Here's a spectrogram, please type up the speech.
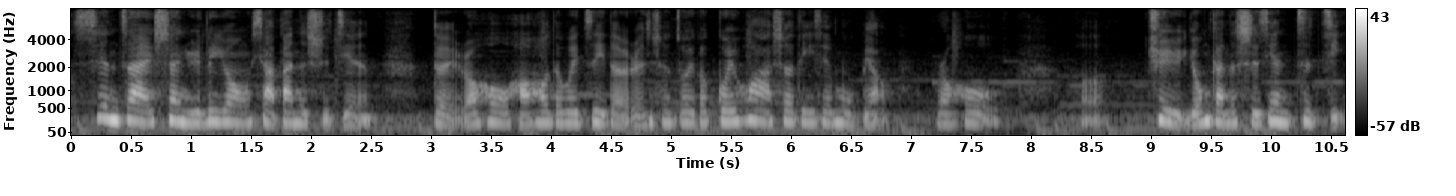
现在善于利用下班的时间，对，然后好好的为自己的人生做一个规划，设定一些目标，然后呃，去勇敢的实现自己，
